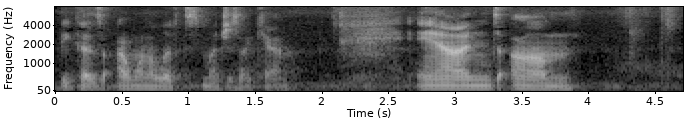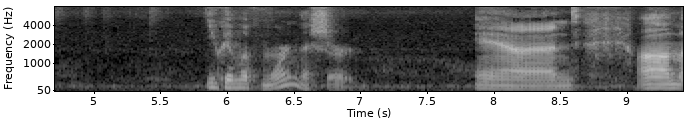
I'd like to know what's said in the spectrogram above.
because I want to lift as much as I can. And um, you can lift more in this shirt. And um,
